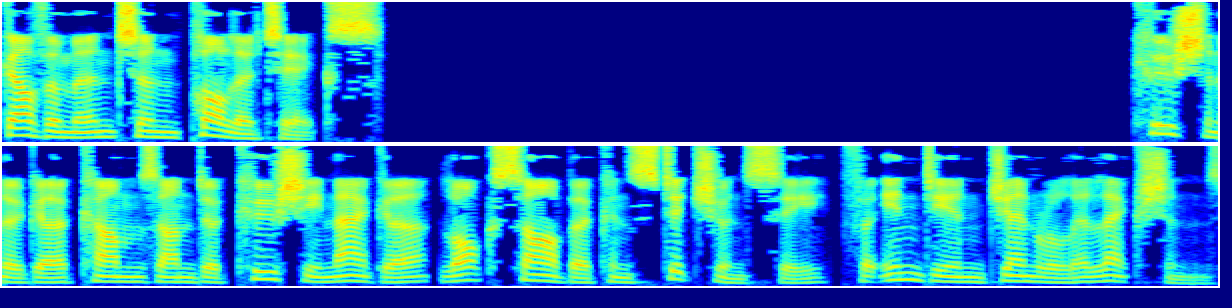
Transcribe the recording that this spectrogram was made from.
Government and politics Kushinagar comes under Kushinagar Lok Sabha constituency for Indian general elections.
